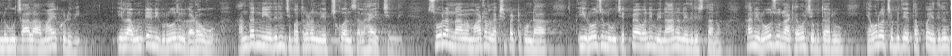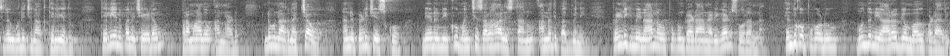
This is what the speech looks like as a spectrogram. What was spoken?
నువ్వు చాలా అమాయకుడివి. ఇలా ఉంటే నీకు రోజులు గడవు అందరినీ ఎదిరించి బతకడం నేర్చుకో అని సలహా ఇచ్చింది. సూరన్న ఆమె మాటలు లక్ష్య పెట్టకుండా ఈరోజు నువ్వు చెప్పావని మీ నాన్నను ఎదిరిస్తాను. కానీ రోజు నాకెవరు చెబుతారు? ఎవరో చెబితే తప్ప ఎదిరించడం గురించి నాకు తెలియదు. తెలియని పని చేయడం ప్రమాదం అన్నాడు. నువ్వు నాకు నచ్చావు. నన్ను పెళ్ళి చేసుకో. నేను నీకు మంచి సలహాలు ఇస్తాను అన్నది పద్మిని. పెళ్ళికి మీ నాన్న ఒప్పుకుంటాడా అని అడిగాడు సూరన్న. ఎందుకు ఒప్పుకోడు? ముందు నీ ఆరోగ్యం బాగుపడాలి.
